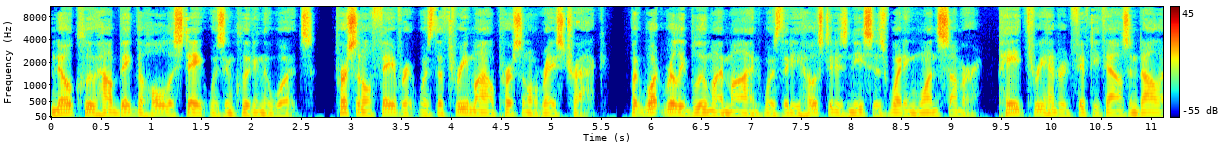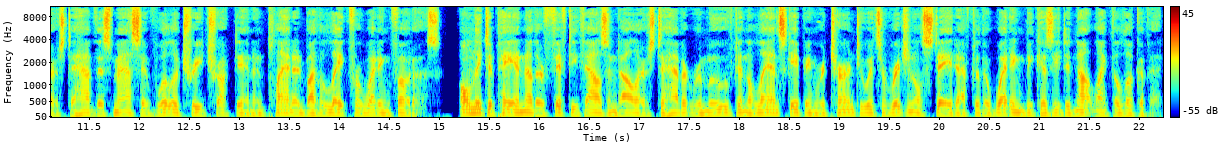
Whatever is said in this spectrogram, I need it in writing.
No clue how big the whole estate was including the woods. Personal favorite was the 3 mile personal racetrack. But what really blew my mind was that he hosted his niece's wedding one summer, paid $350,000 to have this massive willow tree trucked in and planted by the lake for wedding photos, only to pay another $50,000 to have it removed and the landscaping returned to its original state after the wedding because he did not like the look of it.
